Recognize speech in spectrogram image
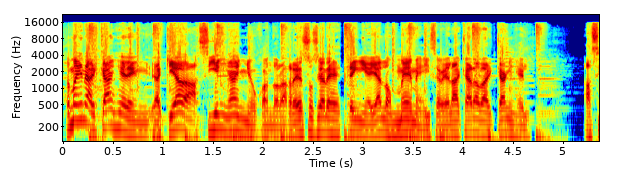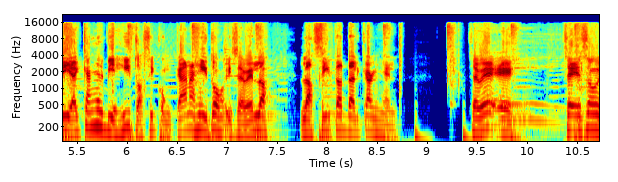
¿Te imaginas Arcángel en, de aquí a 100 años, cuando las redes sociales estén y allá los memes y se ve la cara de Arcángel? Así, Arcángel viejito, así con canas y todo, y se ven las- las citas de Arcángel. Se ve, eh, se, eso,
